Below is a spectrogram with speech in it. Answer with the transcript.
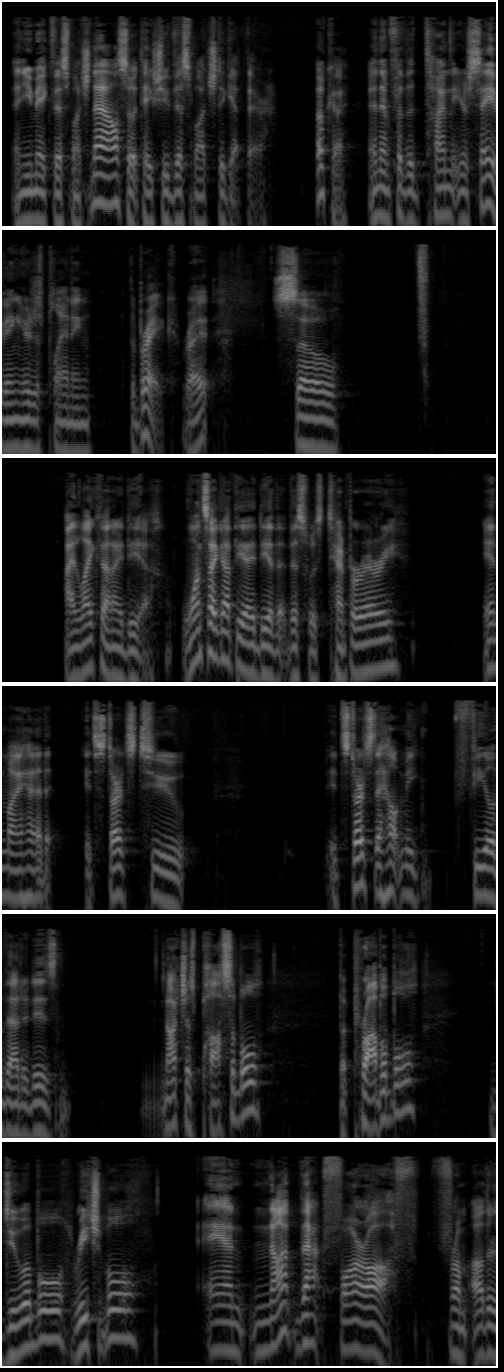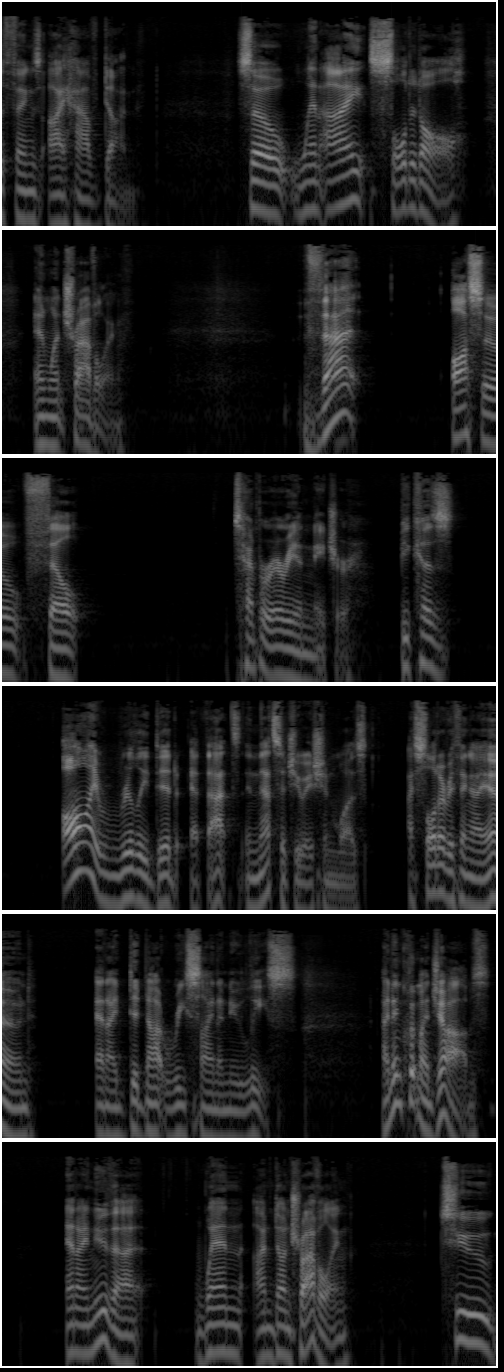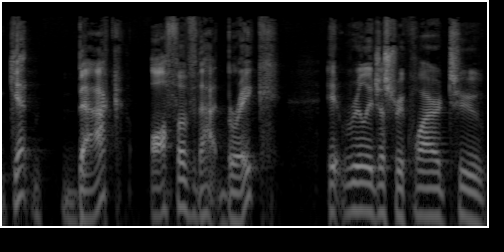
And you make this much now, so it takes you this much to get there. Okay. And then for the time that you're saving, you're just planning the break, right? So I like that idea. Once I got the idea that this was temporary in my head, it starts to it starts to help me feel that it is not just possible, but probable, doable, reachable, and not that far off from other things I have done. So when I sold it all and went traveling, that also felt temporary in nature because all I really did at that in that situation was I sold everything I owned and I did not re-sign a new lease. I didn't quit my jobs, and I knew that when I'm done traveling to get back off of that break, it really just required to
